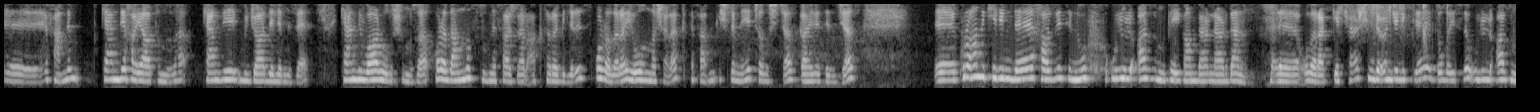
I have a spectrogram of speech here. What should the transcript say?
Ee, efendim kendi hayatımıza, kendi mücadelemize, kendi varoluşumuza oradan nasıl mesajlar aktarabiliriz? Oralara yoğunlaşarak efendim işlemeye çalışacağız, gayret edeceğiz. Ee, Kur'an-ı Kerim'de Hazreti Nuh ulul azm peygamberlerden e, olarak geçer. Şimdi öncelikle dolayısıyla ulul azm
